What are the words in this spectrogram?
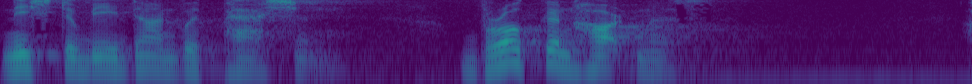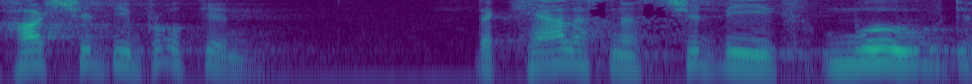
needs to be done with passion. Broken heartness. Heart should be broken. The callousness should be moved.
